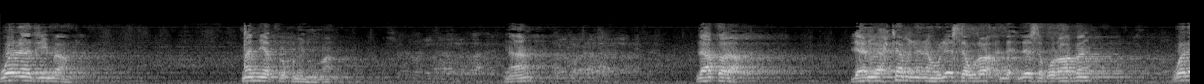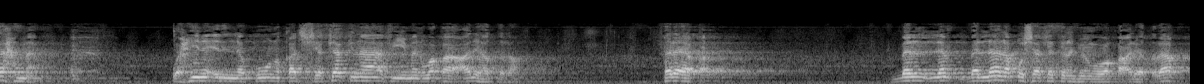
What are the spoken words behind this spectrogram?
ولا ندري ما من يطلق منهما؟ نعم. لا طلاق. لأنه يحتمل أنه ليس ليس غرابا ولا حمام. وحينئذ نكون قد شككنا في من وقع عليها الطلاق. فلا يقع. بل, لم بل لا نقول شككنا في من وقع عليها الطلاق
